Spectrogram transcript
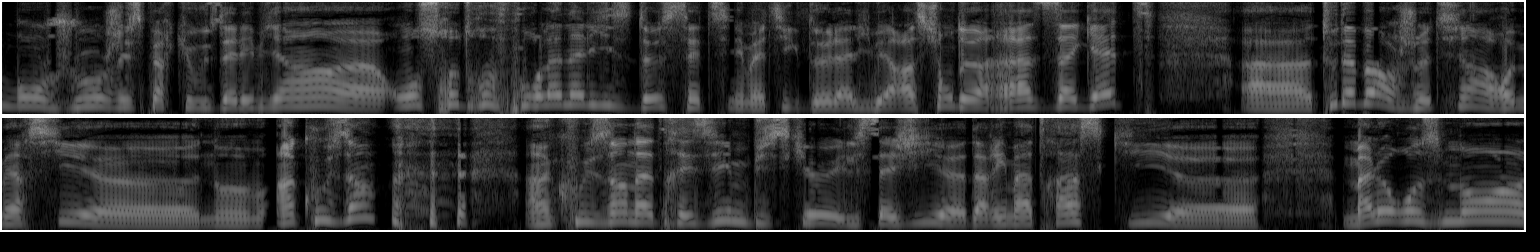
bonjour, j'espère que vous allez bien. Euh, on se retrouve pour l'analyse de cette cinématique de la libération de Razaget. Euh, tout d'abord, je tiens à remercier euh, un cousin, un cousin d'Atrezim, puisqu'il s'agit d'Arimatras qui, malheureusement,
